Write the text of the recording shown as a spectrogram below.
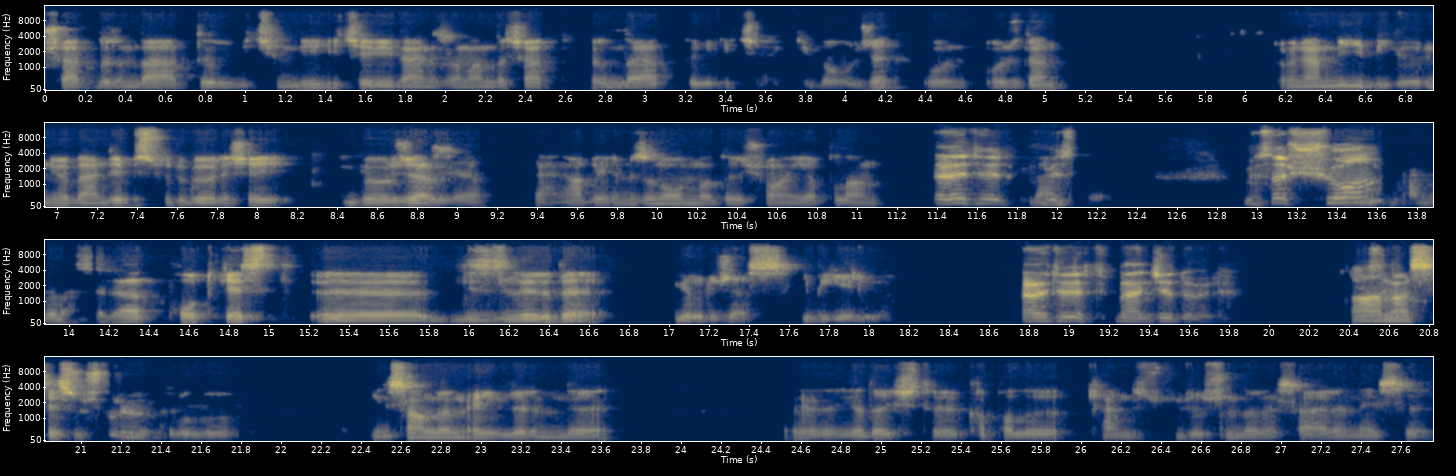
şartların dayattığı bir biçim değil, içeriği de aynı zamanda şartların dayattığı bir içerik gibi olacak. O, o yüzden önemli gibi görünüyor. Bence bir sürü böyle şey göreceğiz ya. Yani haberimizin olmadığı şu an yapılan. Evet evet. Bence, mesela şu an. Bence mesela podcast e, dizileri de göreceğiz gibi geliyor. Evet evet bence de öyle. Ana ses üstüne kurulu. İnsanların evlerinde e, ya da işte kapalı kendi stüdyosunda vesaire neyse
